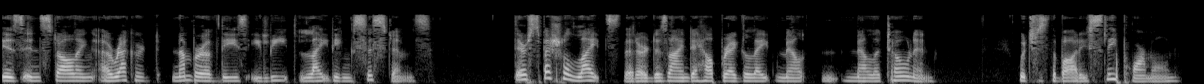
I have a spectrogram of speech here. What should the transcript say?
is installing a record number of these elite lighting systems. They're special lights that are designed to help regulate mel- melatonin, which is the body's sleep hormone.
